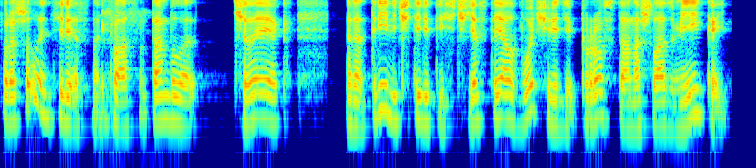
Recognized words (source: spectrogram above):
прошел интересно, классно. Там было человек, наверное, 3 или 4 тысячи. Я стоял в очереди, просто она шла змейкой,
